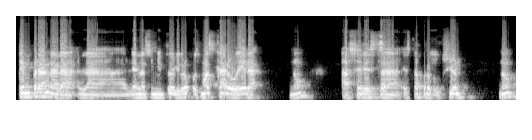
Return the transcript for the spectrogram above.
temprana la, el nacimiento del libro, pues más caro era, ¿no? Hacer esta, esta producción, ¿no?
